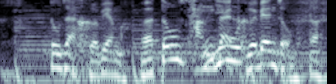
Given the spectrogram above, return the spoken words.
都在河边嘛，呃，都是常在因为河边走。是吧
